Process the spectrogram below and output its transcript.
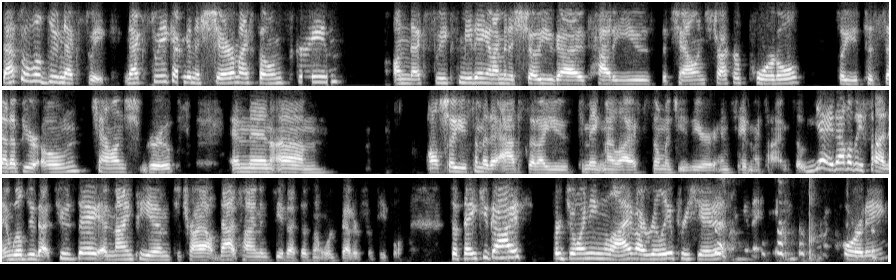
That's what we'll do next week. Next week, I'm going to share my phone screen on next week's meeting, and I'm going to show you guys how to use the Challenge Tracker portal so you to set up your own challenge groups, and then um, I'll show you some of the apps that I use to make my life so much easier and save my time. So yay, that'll be fun, and we'll do that Tuesday at 9 p.m. to try out that time and see if that doesn't work better for people. So thank you guys for joining live. I really appreciate it. I'm going to end the recording.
